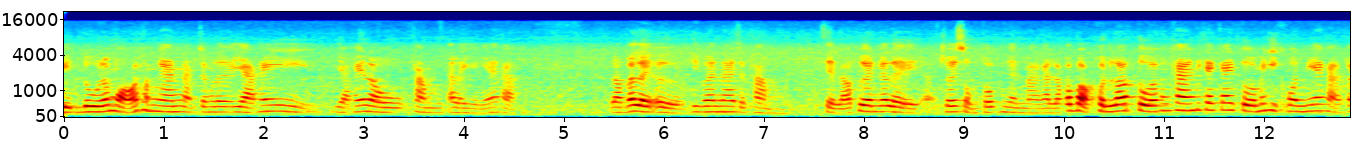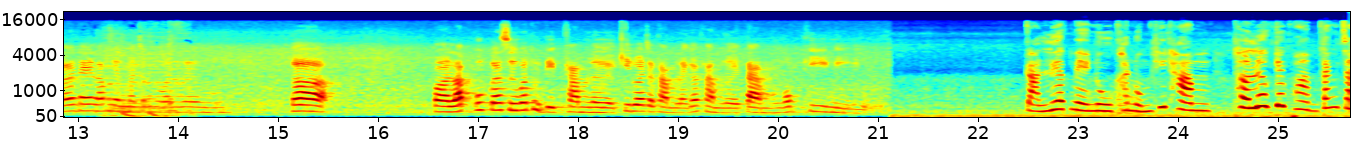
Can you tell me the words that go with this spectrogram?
วิดดูแล้วหมอทำงานหนักจังเลย อยากให้อยากให้เราทำอะไรอย่างเงี้ยค่ะ เราก็เลยเออคิดว่าน่าจะทำเสร็จแล้วเพื่อนก็เลยช่วยสมทบเงินมากันเราก็บอกคนรอบตัวข้างๆที่ใกล้ๆตัวไม่กี่คนเนี่ยค่ะ ก็ได้รับเงินมาจำนวนหนึ่งก็พอรับปุ๊บก็ซื้อวัตถุดิบทำเลย คิดว่าจะทำอะไรก็ทำเลยตามงบที่มีอยู่ การเลือกเมนูขนมที่ทำเธอเลือกด้วยความตั้งใจ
